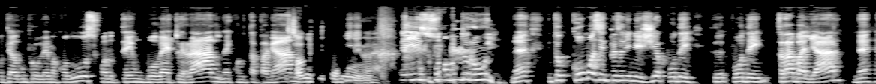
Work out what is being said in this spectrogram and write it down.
quando tem algum problema com a luz, quando tem um boleto errado, né? Quando está pagado. Só notícia ruim, né? É isso, só muito ruim, né? Então, como as empresas de energia podem, podem trabalhar, né?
